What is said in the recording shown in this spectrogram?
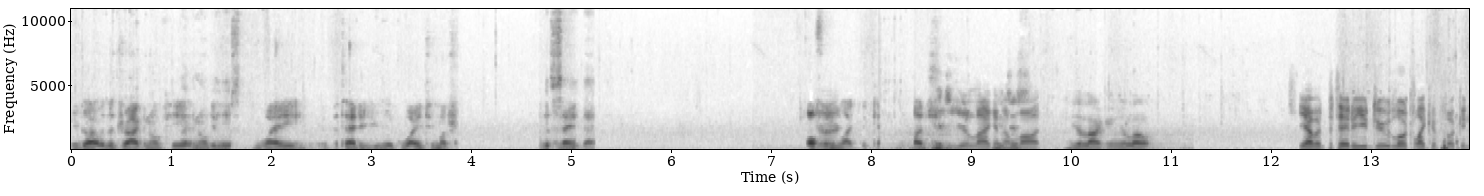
your guy with the Dragunov here. he looks way potato. You look way too much the same. Often You're- like the large. You're, you're lagging You a just- lot. You're lagging a lot. Yeah, but Potato, you do look like a fucking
